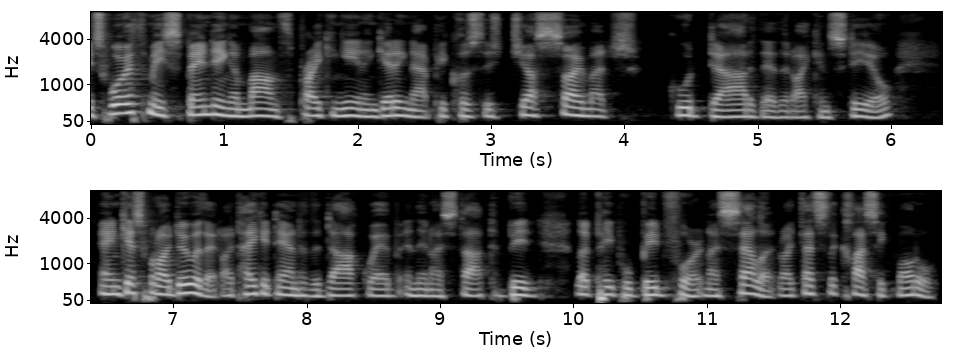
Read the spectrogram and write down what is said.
it's worth me spending a month breaking in and getting that because there's just so much good data there that I can steal. And guess what I do with it? I take it down to the dark web and then I start to bid, let people bid for it and I sell it, right? That's the classic model.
